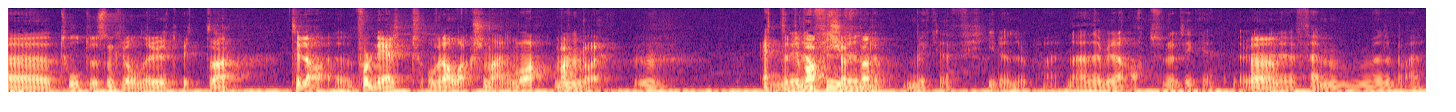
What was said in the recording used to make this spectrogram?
eh, 2000 kroner i utbytte til, fordelt over alle aksjonærene da, hvert år. Etter Blir det tilbakekjøpet 400, blir ikke det 400 på her? Nei, det blir det absolutt ikke. Det blir 500 på her.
